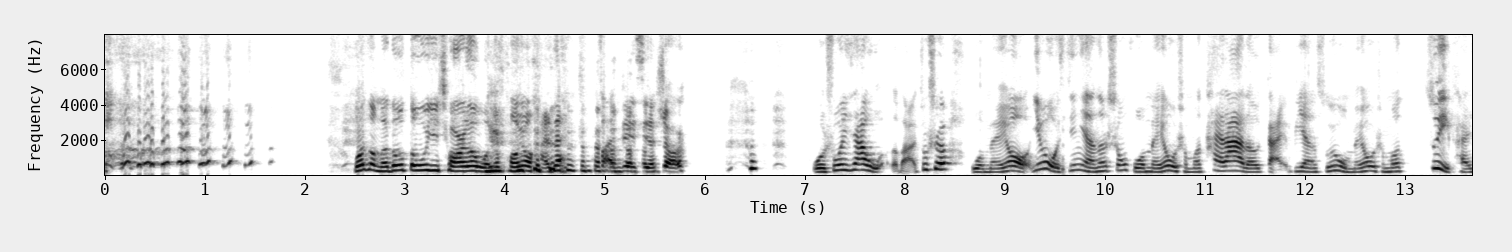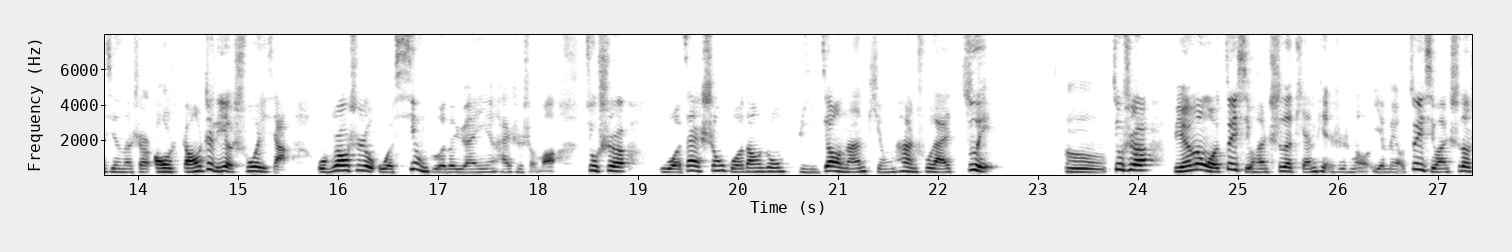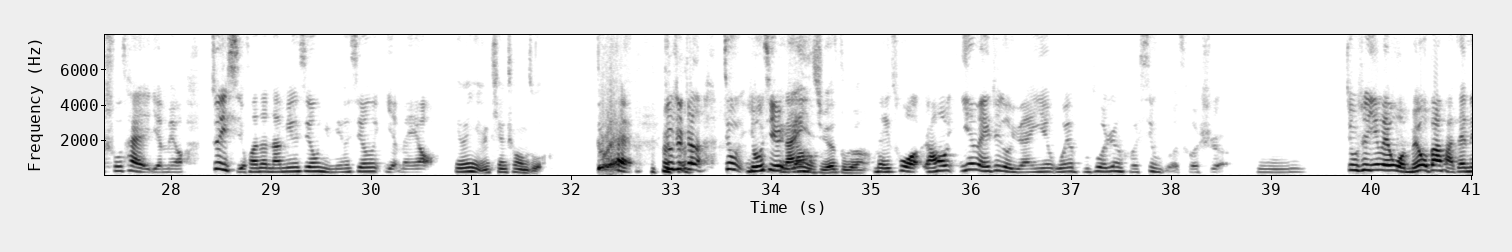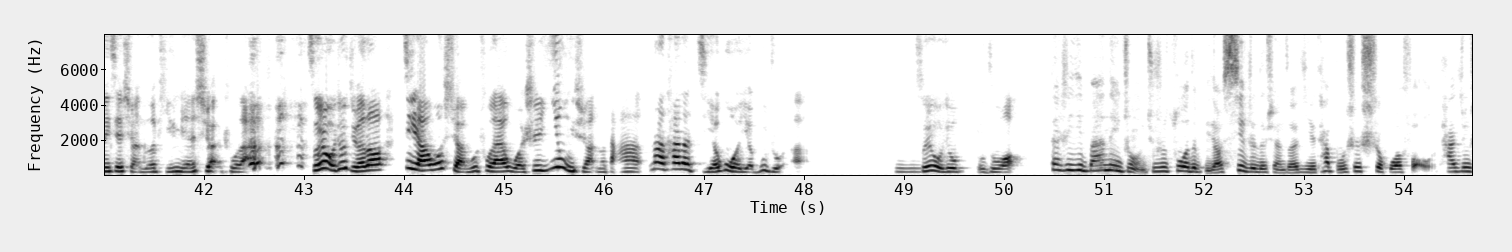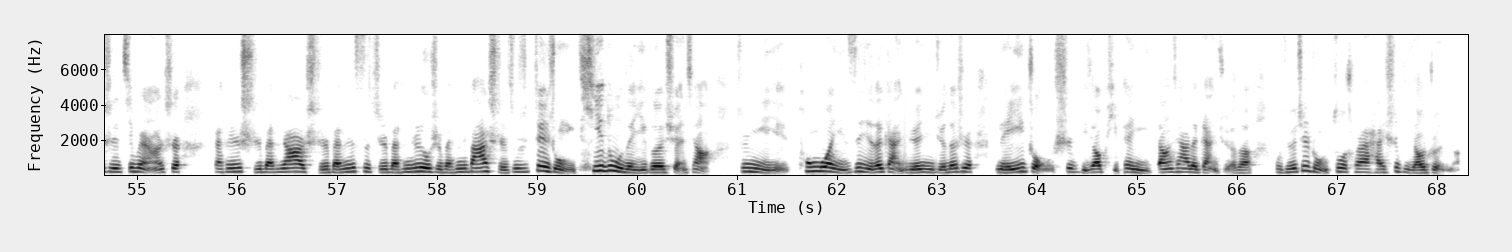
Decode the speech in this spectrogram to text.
我怎么都兜一圈了，我的朋友还在 烦这些事儿。我说一下我的吧，就是我没有，因为我今年的生活没有什么太大的改变，所以我没有什么最开心的事儿哦。然后这里也说一下，我不知道是我性格的原因还是什么，就是我在生活当中比较难评判出来最嗯，就是别人问我最喜欢吃的甜品是什么，也没有；最喜欢吃的蔬菜也没有；最喜欢的男明星、女明星也没有。因为你是天秤座，对，就是真的，就尤其是难以抉择。没错。然后因为这个原因，我也不做任何性格测试，嗯，就是因为我没有办法在那些选择题里面选出来，所以我就觉得，既然我选不出来，我是硬选的答案，那它的结果也不准，嗯所以我就不做。但是，一般那种就是做的比较细致的选择题，它不是是或否，它就是基本上是百分之十、百分之二十、百分之四十、百分之六十、百分之八十，就是这种梯度的一个选项。就是你通过你自己的感觉，你觉得是哪一种是比较匹配你当下的感觉的？我觉得这种做出来还是比较准的。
